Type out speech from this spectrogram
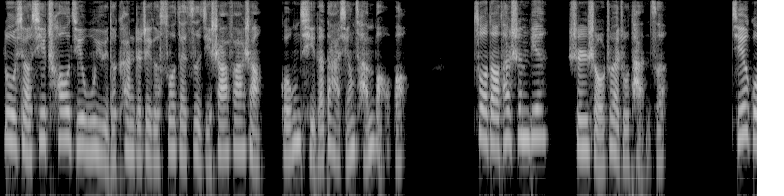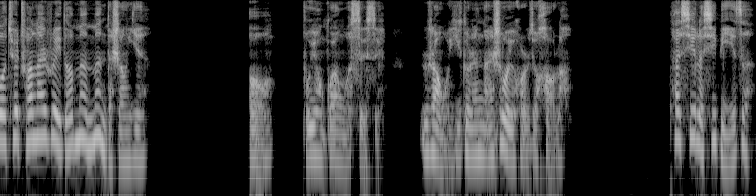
陆小西超级无语的看着这个缩在自己沙发上。拱起的大型蚕宝宝，坐到他身边，伸手拽住毯子，结果却传来瑞德闷闷的声音：“哦，不用管我岁岁让我一个人难受一会儿就好了。”他吸了吸鼻子，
